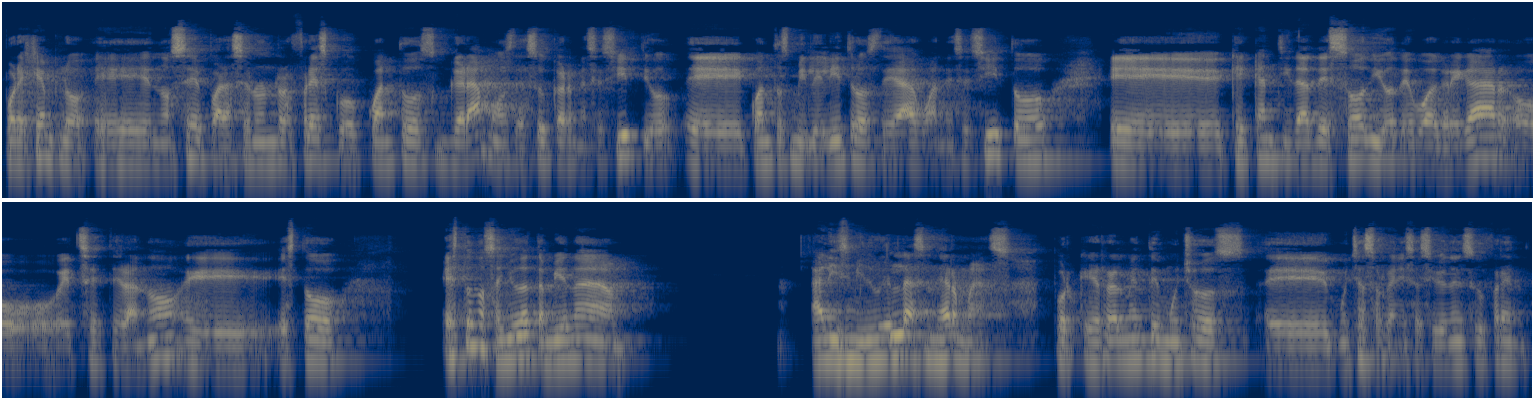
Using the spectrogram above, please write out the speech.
Por ejemplo, eh, no sé, para hacer un refresco, cuántos gramos de azúcar necesito, eh, cuántos mililitros de agua necesito, eh, qué cantidad de sodio debo agregar, o etcétera, ¿no? esto, esto nos ayuda también a, a disminuir las mermas, porque realmente muchos, eh, muchas organizaciones sufren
